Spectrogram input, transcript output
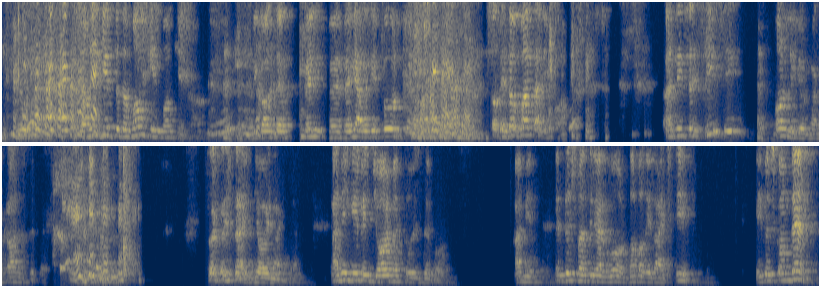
so he give to the monkey, monkey, because they're very, very already full. so they don't want anymore. And he says, see, see, only your makana is the best. so Krishna enjoy like that. And he give enjoyment to his devotees. I mean, in this material world, nobody likes thief. He is condemned,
